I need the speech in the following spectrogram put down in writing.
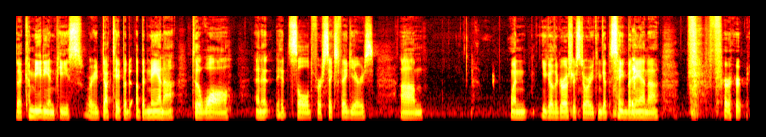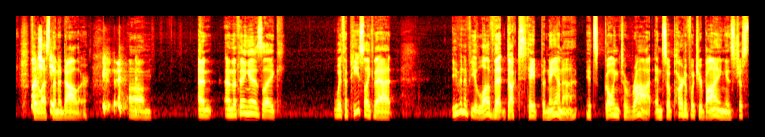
the comedian piece where he duct taped a, banana to the wall and it, it sold for six figures. Um, when you go to the grocery store, you can get the same banana for for less than a dollar. Um, and and the thing is, like, with a piece like that, even if you love that duct tape banana, it's going to rot. And so part of what you're buying is just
